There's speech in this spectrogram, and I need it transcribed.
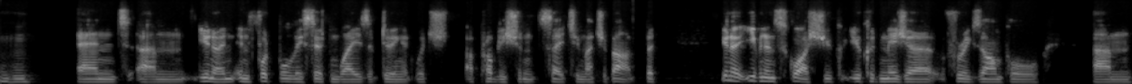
Mm-hmm. And um, you know, in, in, football, there's certain ways of doing it, which I probably shouldn't say too much about. But you know, even in squash, you you could measure, for example, um,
